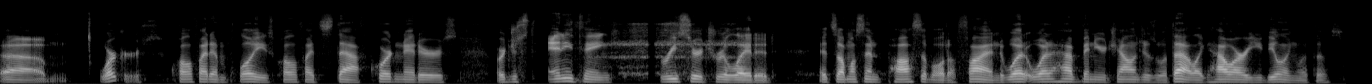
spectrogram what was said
um, workers, qualified employees, qualified staff, coordinators, or just anything research related. It's almost impossible to find. What what have been your challenges with that? Like, how are you dealing with this?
